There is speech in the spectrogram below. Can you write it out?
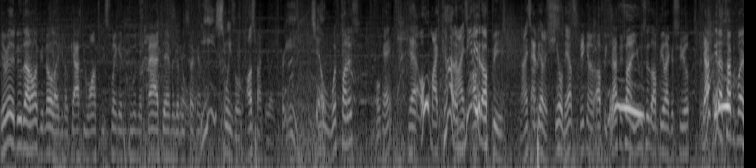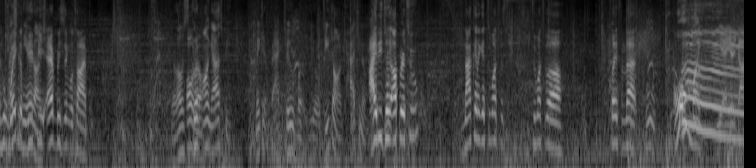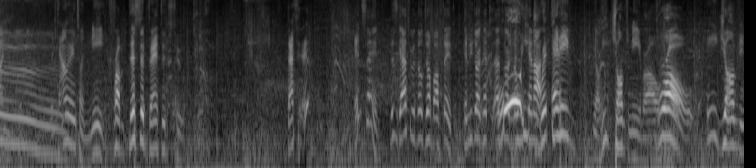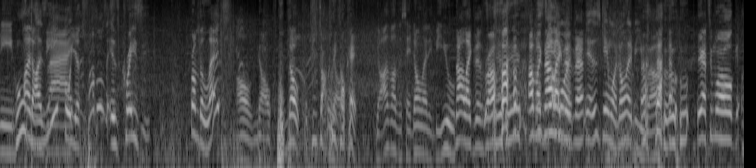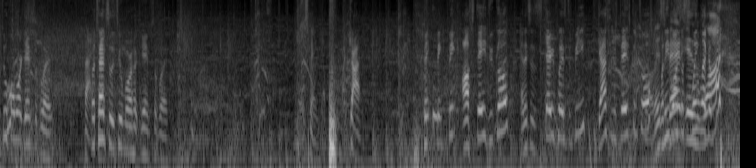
You really do that only if you know, like, you know, Gatsby wants to be swinging, doing the mad damage every second. He swings those us back like crazy. Chill. Whiff punish. Okay. Yeah. Oh my God! Nice immediate up B. Nice And up out of shield. Yep. Speaking of up B, Gatsby trying to use his up like a shield. Gatsby that type of player who Catching wake up the DP dodge. every single time. Yo, that was Oh, good no. on Gatsby. Making it back too, but yo, D-John catching him. IDJ up air too. Not gonna get too much of too much of a play from that. Ooh. Oh my! Yeah, you're done. Mm. The down into a knee. From disadvantage too. That's it? Insane. This is Gatsby with no jump off stage. Can D-Jar catch his edge guard? No, he, he cannot. drifted. And he, Yo, he jumped knee, bro. bro, He jumped knee. Who a does knee that? for your troubles is crazy. From the legs? Oh no. No, D-Jar, please, No. okay. Yo, I was about to say, don't let it be you. Not like this, bro. I'm like, not like one. this, man. Yeah, this is game one. Don't let it be you, bro. You got two more, two whole more games to play. Potentially two more games to play. This man, Oh my God. Bink, bink, bink. Off stage you go, and this is a scary place to be. With stage control. Yo, when he wants to swing like what? a.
